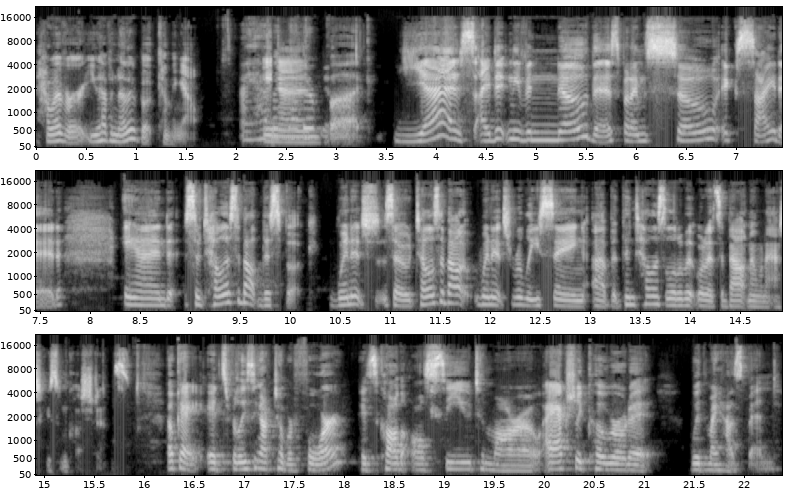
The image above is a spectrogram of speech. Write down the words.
however, you have another book coming out. I have and another book. Yes, I didn't even know this, but I'm so excited. And so tell us about this book when it's so tell us about when it's releasing, uh, but then tell us a little bit what it's about. And I want to ask you some questions. Okay. It's releasing October 4. It's called I'll See You Tomorrow. I actually co wrote it with my husband.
